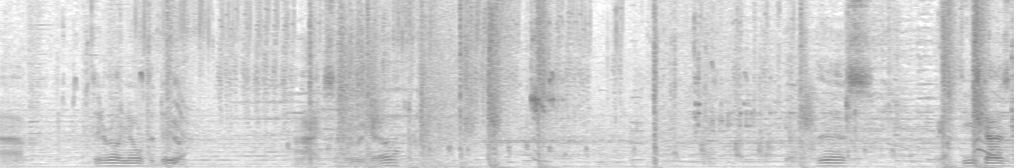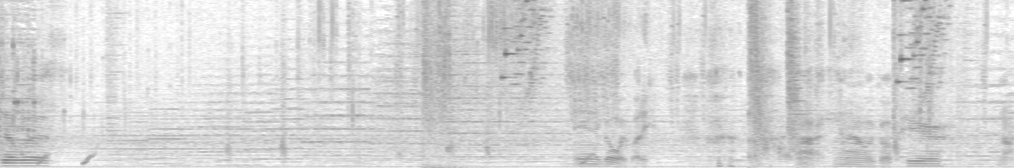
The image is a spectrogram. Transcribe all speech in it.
uh, didn't really know what to do. Alright, so here we go. Got this. We got these guys to deal with. Yeah, go away, buddy. Alright, now we go up here. Knock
